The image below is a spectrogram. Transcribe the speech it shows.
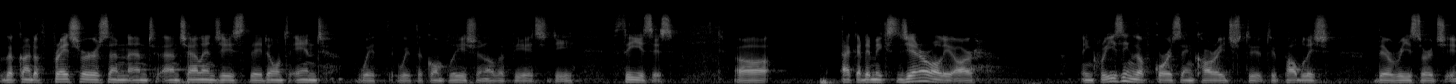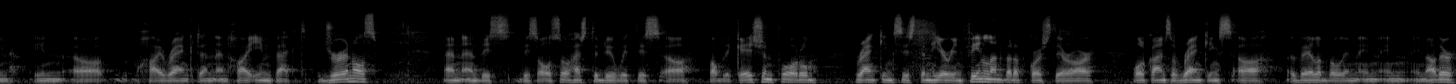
the kind of pressures and, and, and challenges, they don't end with, with the completion of a PhD thesis. Uh, academics generally are increasingly, of course, encouraged to, to publish their research in, in uh, high-ranked and, and high-impact journals. And, and this, this also has to do with this uh, publication forum ranking system here in Finland, but of course there are all kinds of rankings uh, available in, in, in, other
